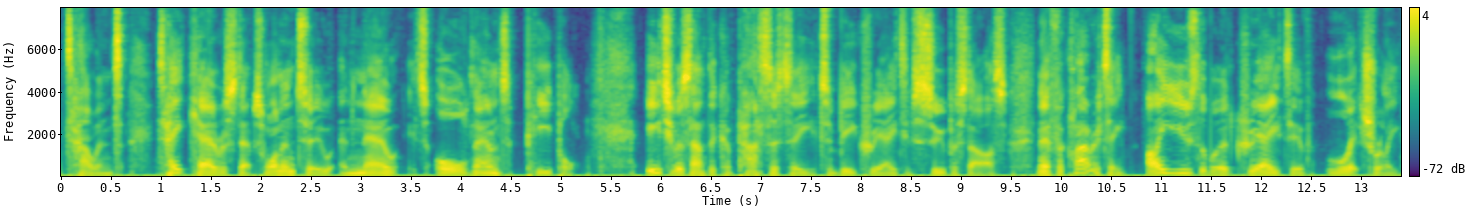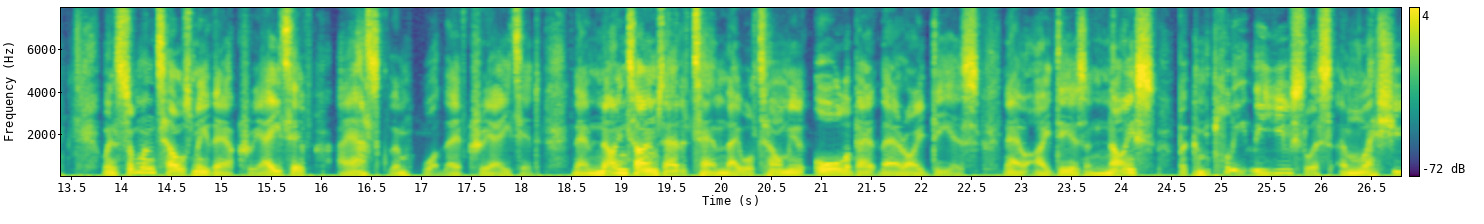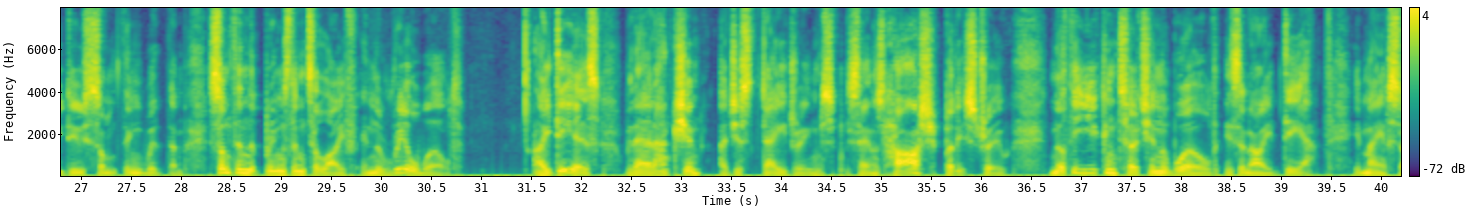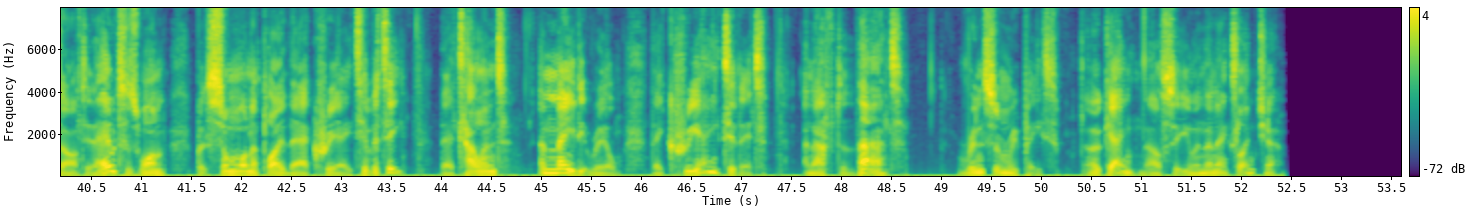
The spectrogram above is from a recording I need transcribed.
talent. Take care of steps one and two, and now it's all down to people. Each of us have the capacity to be creative superstars. Now, for clarity, I use the word creative literally. When someone tells me they are creative, I ask them what they've created. Now, nine times out of ten, they will tell me all about their ideas. Now, ideas are nice, but completely useless unless you do something with them, something that brings them to life in the real world. Ideas without action are just daydreams. It sounds harsh, but it's true. Nothing you can touch in the world is an idea. It may have started out as one, but someone applied their creativity, their talent, and made it real. They created it. And after that, rinse and repeat. Okay, I'll see you in the next lecture.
